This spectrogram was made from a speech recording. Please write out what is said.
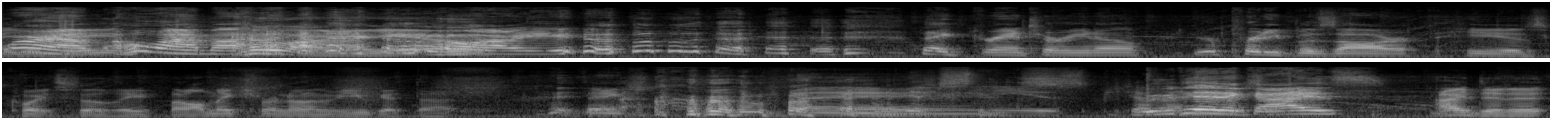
Where am? Who am I? Who are you? Who are you? Thanks, Gran Torino. You're pretty bizarre. He is quite silly, but I'll make sure none of you get that. Thanks. I'm Thanks. sneeze. We I did it, guys. I did it.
